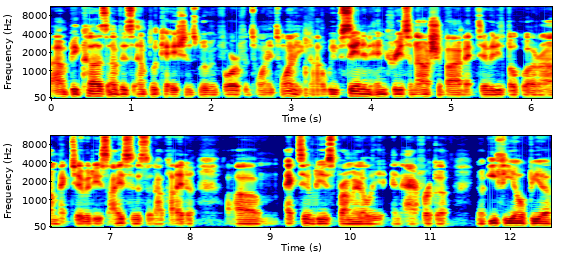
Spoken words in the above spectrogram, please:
uh, because of its implications moving forward for 2020. Uh, we've seen an increase in Al Shabaab activities, Boko Haram activities, ISIS and Al Qaeda um, activities, primarily in Africa. You know, Ethiopia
